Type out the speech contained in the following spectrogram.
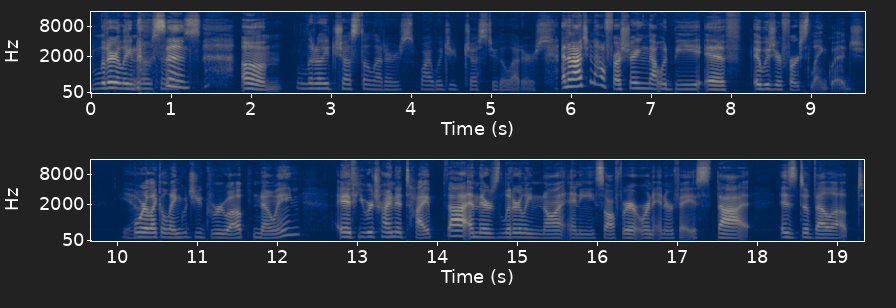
literally no, no sense. sense. Um, literally just the letters. Why would you just do the letters? And imagine how frustrating that would be if it was your first language, yeah. or like a language you grew up knowing. If you were trying to type that and there's literally not any software or an interface that is developed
